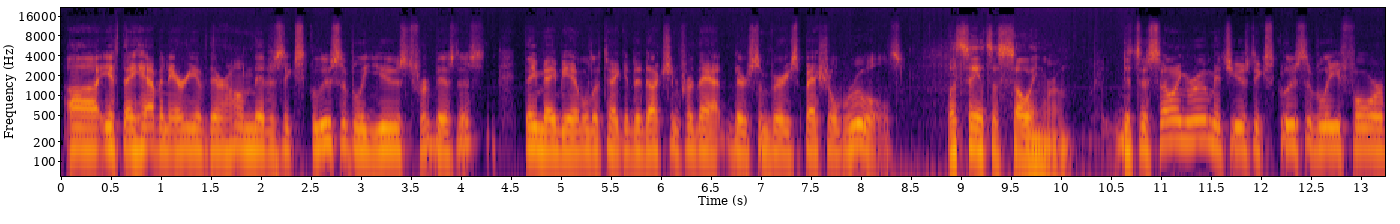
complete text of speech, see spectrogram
Uh, if they have an area of their home that is exclusively used for business, they may be able to take a deduction for that. There's some very special rules. Let's say it's a sewing room it's a sewing room. It's used exclusively for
